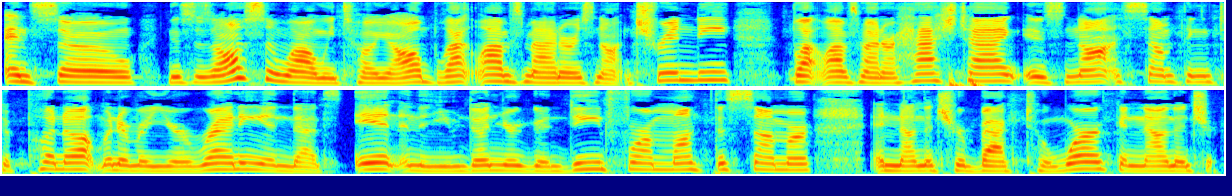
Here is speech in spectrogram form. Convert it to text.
And so this is also why we tell y'all Black Lives Matter is not trendy. Black Lives Matter hashtag is not something to put up whenever you're ready and that's it. And then you've done your good deed for a month this summer. And now that you're back to work and now that you're,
